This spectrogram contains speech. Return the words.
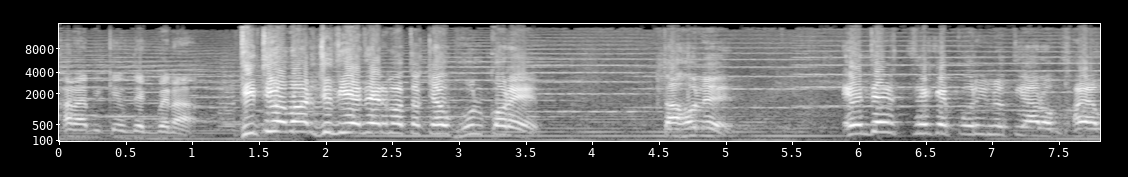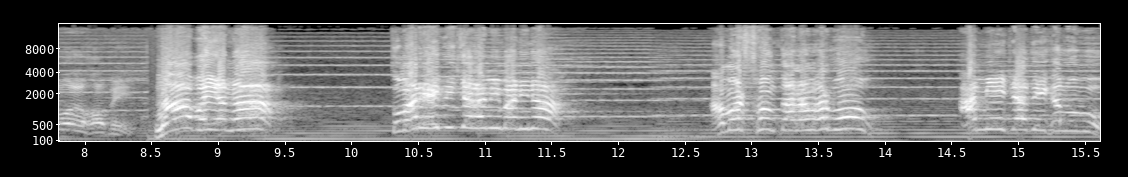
খারাপই কেউ দেখবে না। দ্বিতীয়বার যদি এদের মতো কেউ ভুল করে, তাহলে এদের থেকে পরিণতি আরও ভয়াবহ হবে। না ভাইয়া না। তোমার এই বিচার আমি মানি না। আমার সন্তান আমার বউ। আমি এটা দেখে নেব।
